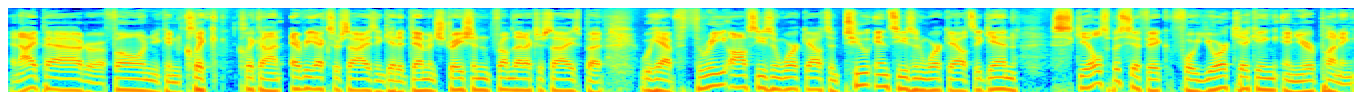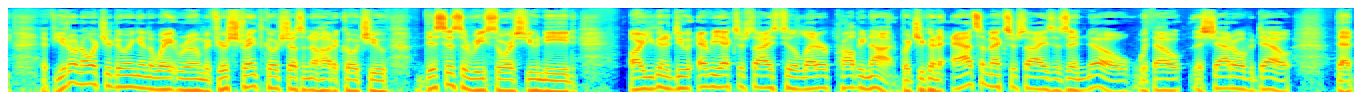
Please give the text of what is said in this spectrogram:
an iPad or a phone. You can click click on every exercise and get a demonstration from that exercise. But we have three off season workouts and two in season workouts. Again, skill specific for your kicking and your punting. If you don't know what you're doing in the weight room, if your strength coach doesn't know how to coach you, this is a resource you need. Are you going to do every exercise to the letter? Probably not, but you're going to add some exercises and know without the shadow of a doubt that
